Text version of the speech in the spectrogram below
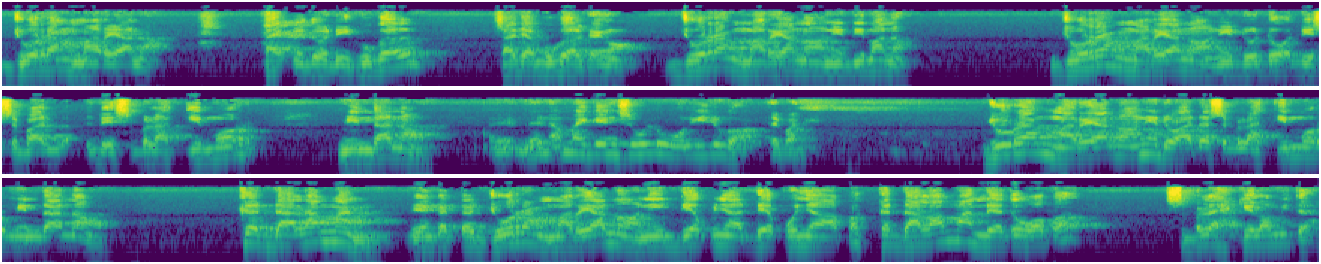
Jurang Mariana. Type itu di Google, saja Google tengok. Jurang Mariana ni di mana? Jurang Mariana ni duduk di sebelah, di sebelah timur Mindanao. Dia nak main geng Sulu ni juga depan ni. Jurang Mariana ni duduk ada sebelah timur Mindanao kedalaman yang kata jurang Mariana ni dia punya dia punya apa kedalaman dia tu apa sebelah kilometer.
